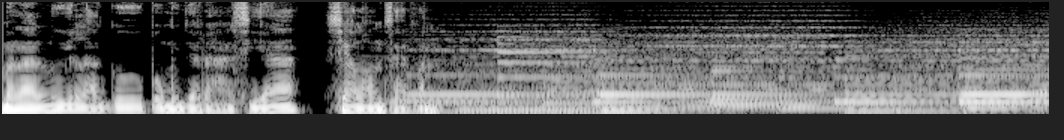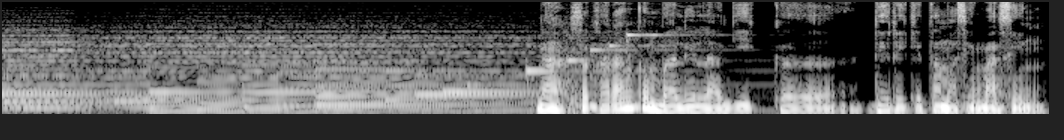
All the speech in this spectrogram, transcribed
melalui lagu pemuja rahasia Shalom Seven. Nah, sekarang kembali lagi ke diri kita masing-masing.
